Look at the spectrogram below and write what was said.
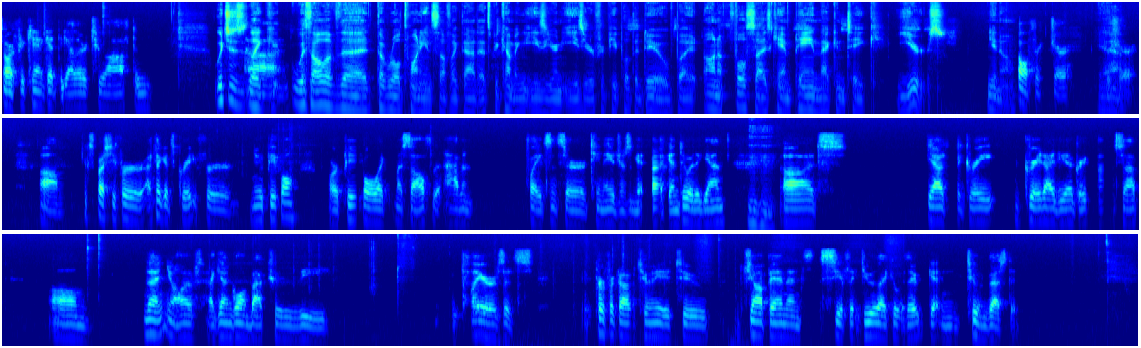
or if you can't get together too often. Which is like Uh, with all of the the roll twenty and stuff like that, it's becoming easier and easier for people to do. But on a full size campaign, that can take years. You know. Oh, for sure, Yeah. for sure. Um, especially for, I think it's great for new people or people like myself that haven't played since they're teenagers and get back into it again. hmm Uh, it's yeah, it's a great, great idea, great concept. Um, then you know, again, going back to the players, it's a perfect opportunity to jump in and see if they do like it without getting too invested.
